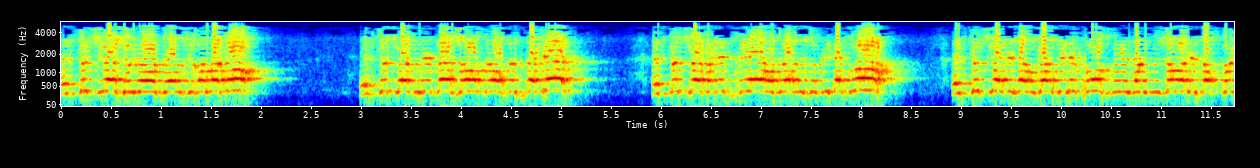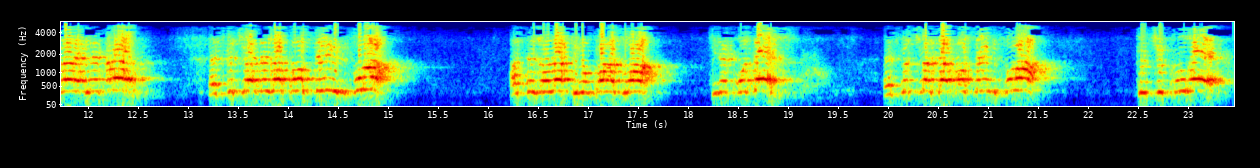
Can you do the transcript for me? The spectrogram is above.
Est-ce que tu as jeûné en dehors du ramadan? Est-ce que tu as donné de l'argent en dehors de Zakat Est-ce que tu as fait des prières en dehors des obligatoires Est-ce que tu as déjà regardé les pauvres, les indigents, les orphelins et les femmes Est-ce que tu as déjà pensé une fois à ces gens-là qui n'ont pas à toi, qui les protègent Est-ce que tu as déjà pensé une fois que tu pourrais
